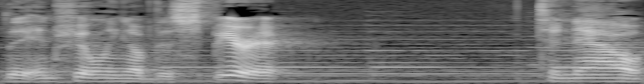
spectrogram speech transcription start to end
the infilling of the Spirit to now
